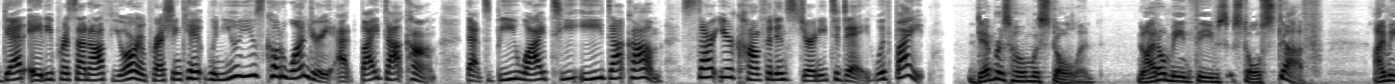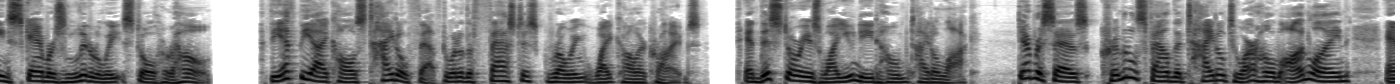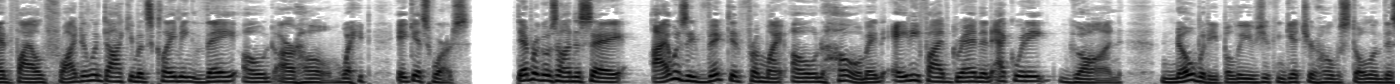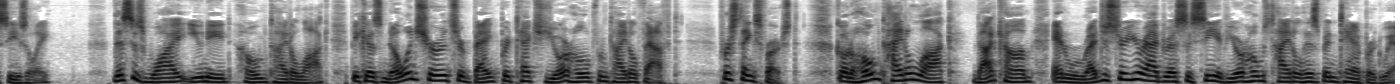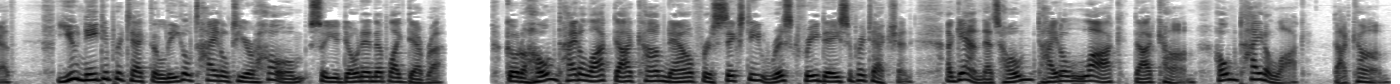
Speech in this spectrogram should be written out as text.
Get 80% off your impression kit when you use code WONDERY at Byte.com. That's B-Y-T-E dot com. Start your confidence journey today with Byte. Deborah's home was stolen. No, I don't mean thieves stole stuff. I mean scammers literally stole her home. The FBI calls title theft one of the fastest growing white collar crimes. And this story is why you need Home Title Lock. Deborah says criminals found the title to our home online and filed fraudulent documents claiming they owned our home. Wait, it gets worse. Deborah goes on to say, I was evicted from my own home and 85 grand in equity gone. Nobody believes you can get your home stolen this easily. This is why you need Home Title Lock, because no insurance or bank protects your home from title theft. First things first, go to HometitleLock.com and register your address to see if your home's title has been tampered with. You need to protect the legal title to your home so you don't end up like Deborah. Go to HometitleLock.com now for 60 risk-free days of protection. Again, that's HometitleLock.com. HometitleLock.com.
